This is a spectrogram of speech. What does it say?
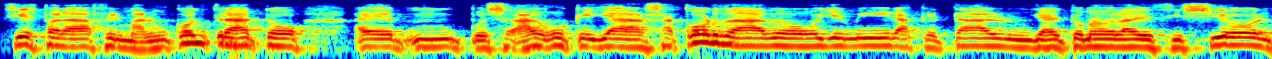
si es para firmar un contrato, eh, pues algo que ya has acordado, oye, mira, ¿qué tal? Ya he tomado la decisión, Mm,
